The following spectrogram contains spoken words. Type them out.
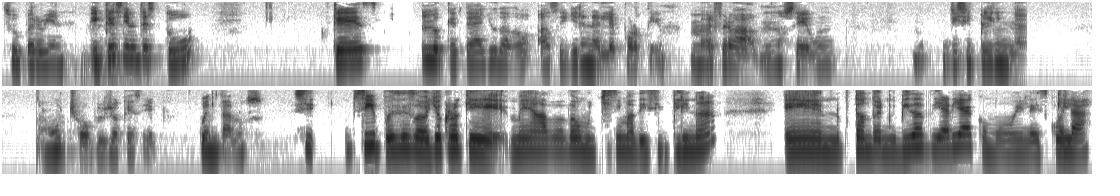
Súper bien. ¿Y qué sientes tú? ¿Qué es lo que te ha ayudado a seguir en el deporte? Me refiero a, no sé, un disciplina, mucho, pues yo qué sé, cuéntanos. Sí, sí, pues eso, yo creo que me ha dado muchísima disciplina en tanto en mi vida diaria como en la escuela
